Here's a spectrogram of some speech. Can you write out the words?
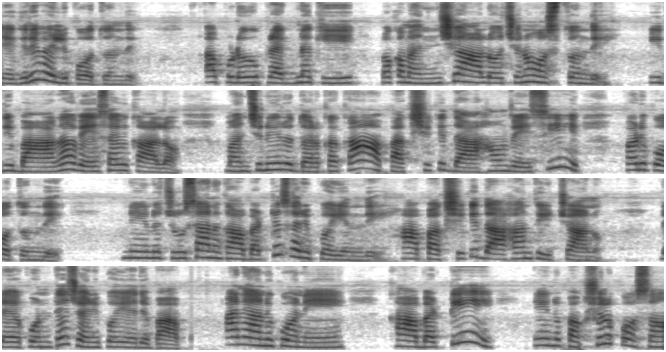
ఎగిరి వెళ్ళిపోతుంది. అప్పుడు ప్రజ్ఞకి ఒక మంచి ఆలోచన వస్తుంది. ఇది బాగా వేసవి కాలం. మంచినీరు దొరకక పక్షికి దాహం వేసి పడిపోతుంది. నేను చూశాను కాబట్టి సరిపోయింది. ఆ పక్షికి దాహం తీర్చాను. లేకుంటే చనిపోయేది పాపం అని అనుకొని కాబట్టి నేను పక్షుల కోసం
